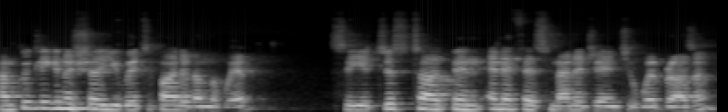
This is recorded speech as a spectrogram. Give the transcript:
I'm quickly going to show you where to find it on the web. So you just type in NFS Manager into your web browser.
